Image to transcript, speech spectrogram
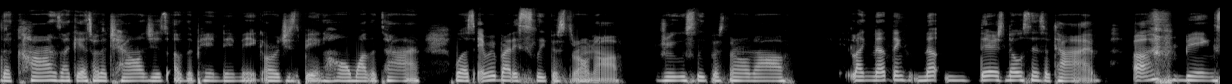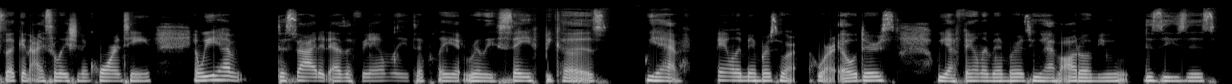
the cons, I guess, or the challenges of the pandemic or just being home all the time was everybody's sleep is thrown off. Drew's sleep is thrown off. Like nothing, no, there's no sense of time uh, being stuck in isolation and quarantine. And we have decided as a family to play it really safe because we have family members who are who are elders. We have family members who have autoimmune diseases.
